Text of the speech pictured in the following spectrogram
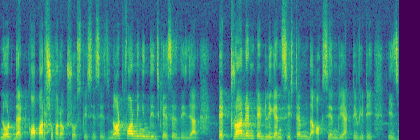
Note that copper superoxo species is not forming in these cases these are tetradentate ligand system the oxygen reactivity is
